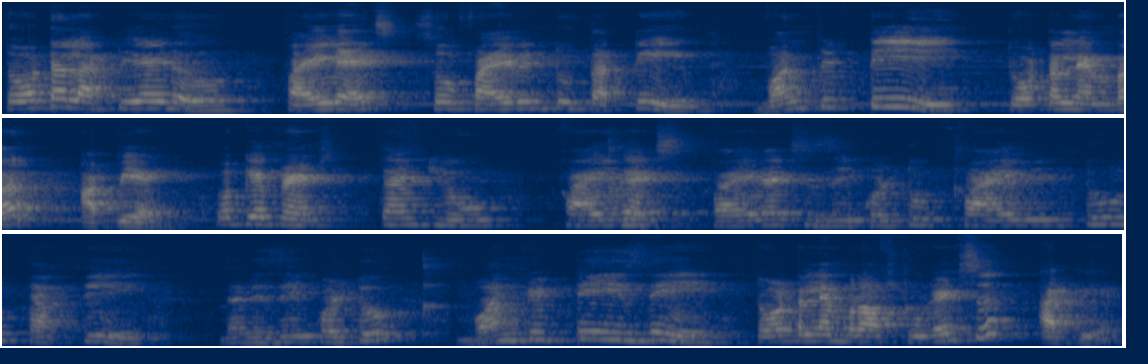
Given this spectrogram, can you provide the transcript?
total appeared uh, 5x so 5 into 30 150 total number appeared. Okay friends thank you. 5x 5x is equal to 5 into 30 that is equal to 150 is the total number of students appeared.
